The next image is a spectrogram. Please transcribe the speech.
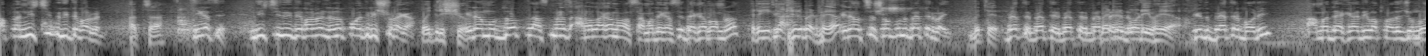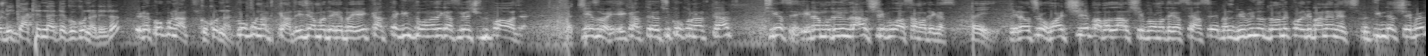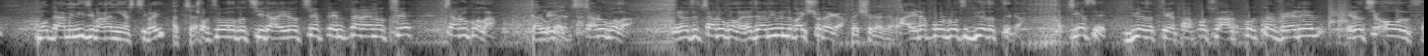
আপনার নিশ্চিন্তে দিতে পারবেন। আচ্ছা। ঠিক আছে? নিশ্চিত দিতে পারবেন হলো পঁয়ত্রিশশো টাকা। 3500 এটার মধ্যে প্লাস মাইনাস আরও লাগানো আছে আমাদের কাছে দেখাবো আমরা। এটা কি কাঠের ব্যাট ভাইয়া? এটা হচ্ছে সম্পূর্ণ বেতের ভাই। বেতের বেতের বেতের বেতের ব্যাটের বেতের body ভাইয়া। কিন্তু বেতের বডি আমরা দেখা দিব আপনাদের জন্য। বডি কাঠের না এটা কোকোনাট এটা? এটা কোকোনাট Coconut। কোকোনাট কাঠ। এই যে আমরা দেখে ভাই এই কাঠটা কিন্তু ওনাদের কাছে শুধু পাওয়া যায়। আচ্ছা। ঠিক আছে ভাই এই কাঠটা হচ্ছে কোকোনাট কাঠ। ঠিক আছে? এটার মধ্যে কিন্তু লাল শেপও আছে আমাদের কাছে। তাই? এটা হচ্ছে হোয়াইট শেপ আবার লাল শেপ আমাদের কাছে আছে। মানে বিভিন্ন ধরনের কোয়ালিটি বানিয়ে নিয়ে আসছি তিনটা শেপের মধ্যে আমি নিজে বানিয়ে নিয়ে আসছি ভাই। আচ্ছা। সবচেয়ে বড় কথা হচ্ছে এটা। এটা হচ্ছে পেন্টার এন্ড হচ্ছে চারুকলা। যে চারুকলা। এটা হচ্ছে চারুকলা। এটা জানিবেন বাইশশো টাকা। 2200 টাকা। আর এটা পড়বে হচ্ছে দুই হাজার টাকা ঠিক আছে? দুই হাজার টাকা। তারপর হচ্ছে আর প্রত্যেকটা ব্যাটের এটা হচ্ছে ওলফ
